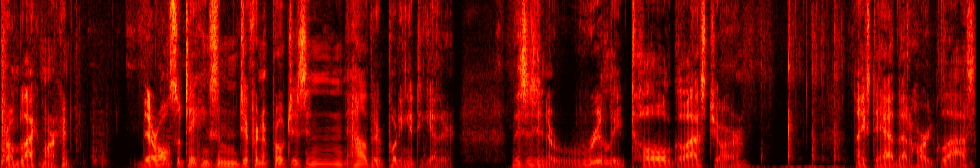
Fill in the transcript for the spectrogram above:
from Black Market. They're also taking some different approaches in how they're putting it together. This is in a really tall glass jar. Nice to have that hard glass.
